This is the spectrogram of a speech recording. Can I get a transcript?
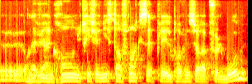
euh, on avait un grand nutritionniste en France qui s'appelait le professeur Apfelbaum,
